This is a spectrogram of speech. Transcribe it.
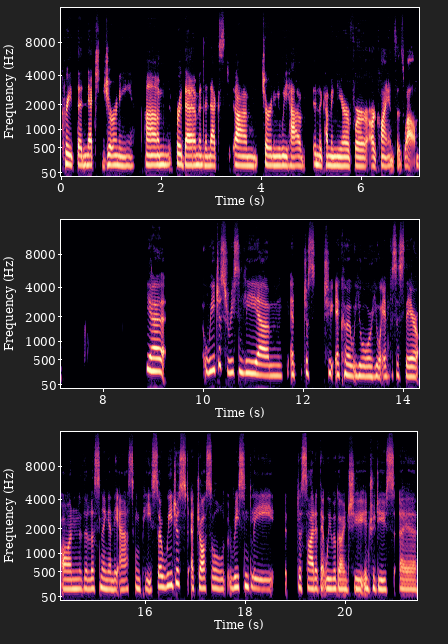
create the next journey um, for them and the next um, journey we have in the coming year for our clients as well. Yeah, we just recently, um, just to echo your your emphasis there on the listening and the asking piece. So we just at Jostle recently uh, decided that we were going to introduce a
